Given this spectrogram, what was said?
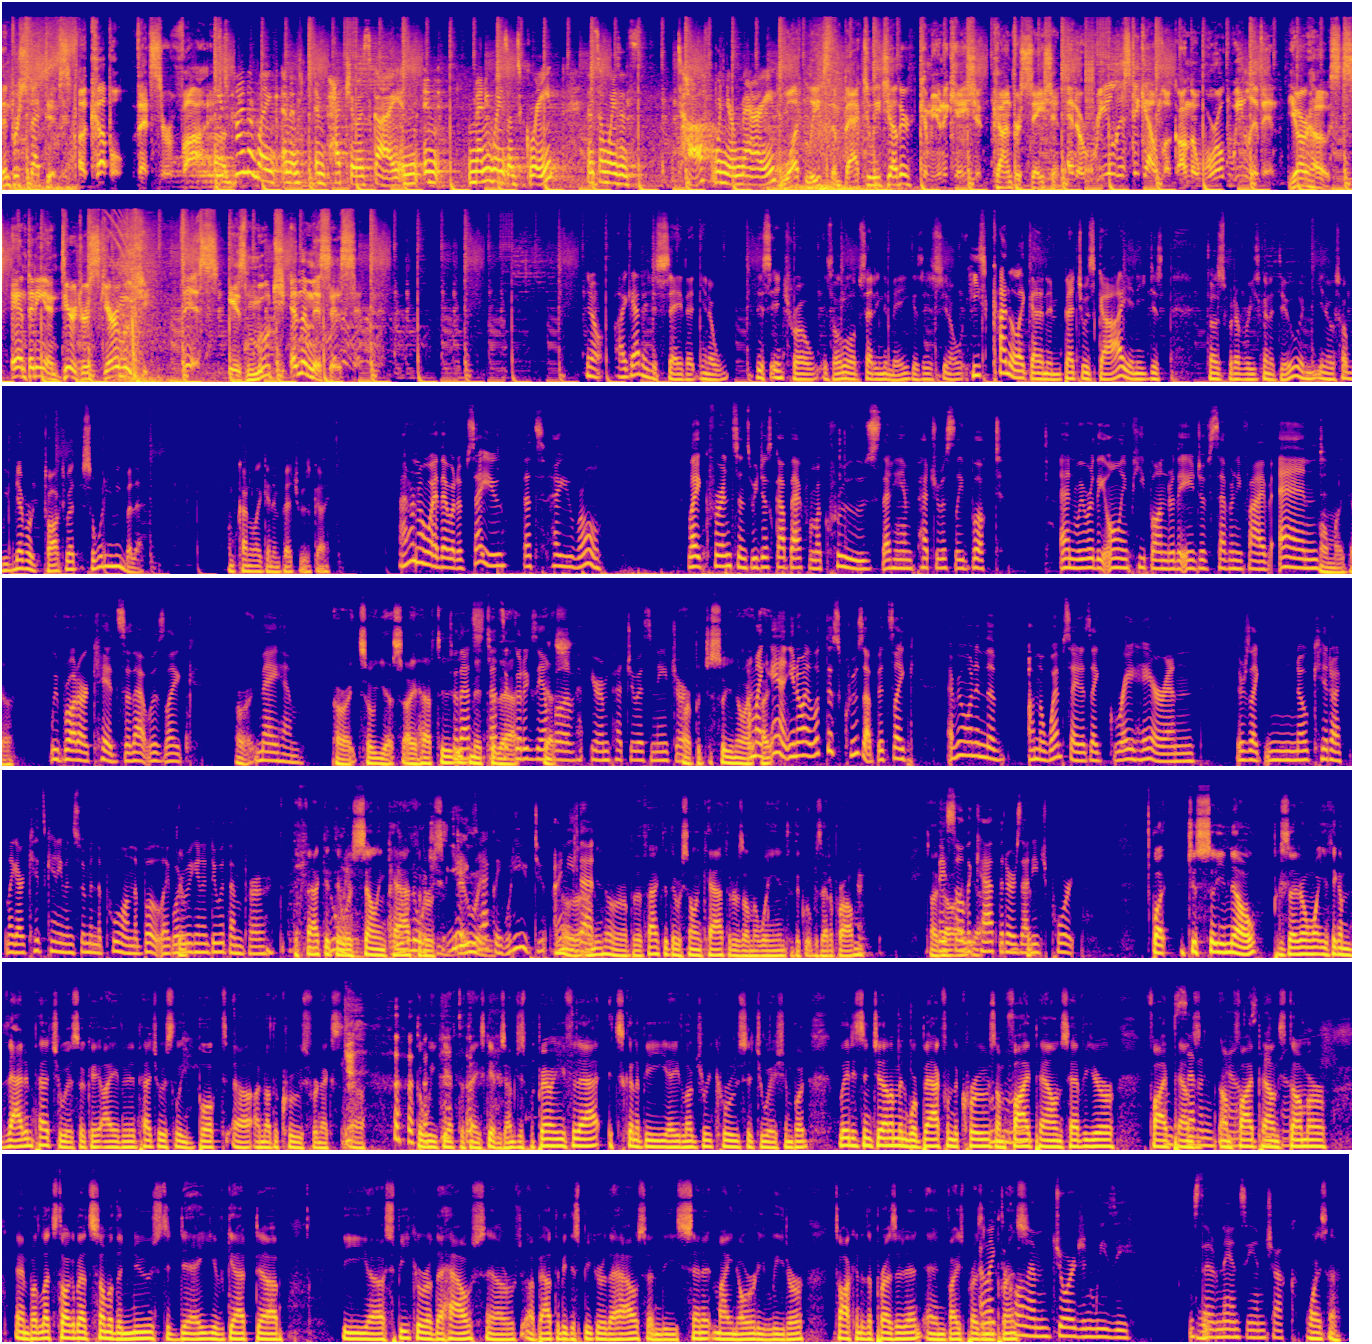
and perspectives, a couple that survive. He's kind of like an impetuous guy. In, in many ways, that's great. In some ways, it's tough when you're married. What leads them back to each other? Communication, conversation, and a realistic outlook on the world we live in. Your hosts, Anthony and Deirdre Scaramucci. This is Mooch and the Missus. You know, I got to just say that, you know, this intro is a little upsetting to me because it's, you know, he's kind of like an impetuous guy and he just does whatever he's going to do. And, you know, so we've never talked about this. So what do you mean by that? I'm kind of like an impetuous guy. I don't know why that would upset you. That's how you roll. Like, for instance, we just got back from a cruise that he impetuously booked, and we were the only people under the age of 75, and Oh, my God. we brought our kids, so that was like All right. mayhem. All right. So, yes, I have to So that's admit to that's that. a good example Yes. of your impetuous nature. All right. But just so you know, I'm I, like, I, Aunt, you know, I looked this cruise up. It's like everyone in the on the website is like gray hair, and there's like no kid. Like our kids can't even swim in the pool on the boat. Like, what are we gonna do with them for? the fact that they were selling I don't know what catheters. she's Yeah, doing. exactly. What do you do? I No, need that. I mean, no, no, no. But the fact that they were selling catheters on the way into the group was that a problem? So I they thought, sell uh, the yeah. catheters at each port. But just so you know, because I don't want you to think I'm that impetuous. Okay, I have impetuously booked uh, another cruise for next uh, the week after Thanksgiving. So I'm just preparing you for that. It's going to be a luxury cruise situation. But ladies and gentlemen, we're back from the cruise. I'm five pounds heavier, 5 Mm-hmm. I'm pounds. seven I'm five pounds pounds. dumber. And but let's talk about some of the news today. You've got. Uh, the uh, Speaker of the House, uh, or about to be the Speaker of the House, and the Senate Minority Leader talking to the President and Vice President. I like Prince. to call them George and Wheezy instead of Nancy and Chuck. Why is that?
